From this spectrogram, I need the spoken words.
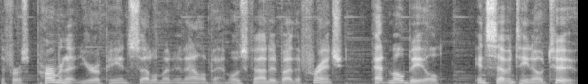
The first permanent European settlement in Alabama was founded by the French at Mobile in 1702.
